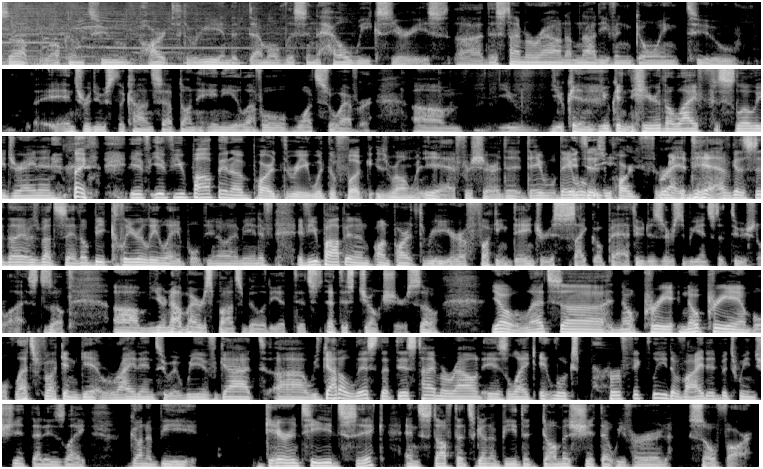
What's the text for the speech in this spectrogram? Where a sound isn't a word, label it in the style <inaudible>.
What's up? Welcome to part three in the Demo Listen Hell Week series. Uh, this time around, I'm not even going to introduce the concept on any level whatsoever. Um, you you can you can hear the life slowly draining. <laughs> Like if if you pop in on part three, what the fuck is wrong with you? Yeah, for sure. They they, they It will says be part <laughs> three. right. Yeah, I was gonna say. I was about to say they'll be clearly labeled. You know what I mean? If if you pop in on, on part three, you're a fucking dangerous psychopath who deserves to be institutionalized. So, um, you're not my responsibility at this at this juncture. So, yo, let's uh no pre no preamble. Let's fucking get right into it. We've got uh we've got a list that this time around is like it looks perfectly divided between shit that is like gonna be guaranteed sick and stuff that's gonna be the dumbest shit that we've heard so far.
